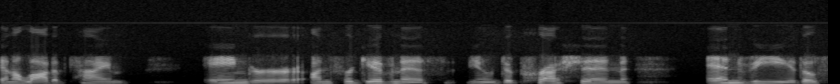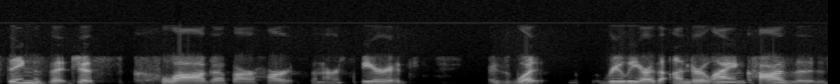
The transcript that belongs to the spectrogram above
And a lot of times anger, unforgiveness, you know, depression, envy, those things that just clog up our hearts and our spirits is what really are the underlying causes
